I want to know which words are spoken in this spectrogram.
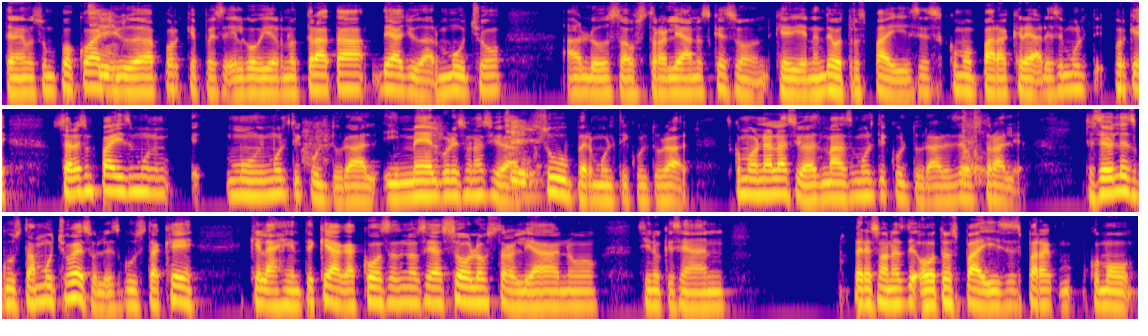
tenemos un poco de Sí. ayuda porque pues el gobierno trata de ayudar mucho a los australianos que son que vienen de otros países como para crear ese multi porque Australia es un país muy, muy multicultural y Melbourne es una ciudad Sí. súper multicultural es como una de las ciudades más multiculturales de Australia entonces a ellos les gusta mucho eso les gusta que que la gente que haga cosas no sea solo australiano sino que sean personas de otros países para como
